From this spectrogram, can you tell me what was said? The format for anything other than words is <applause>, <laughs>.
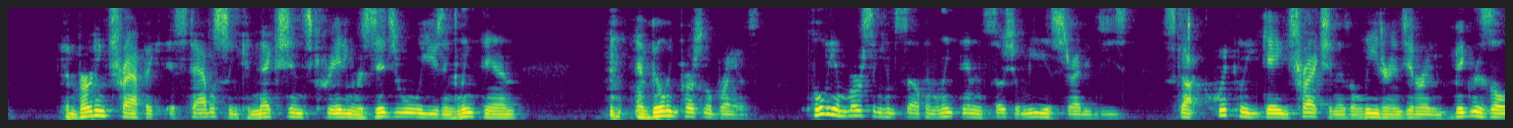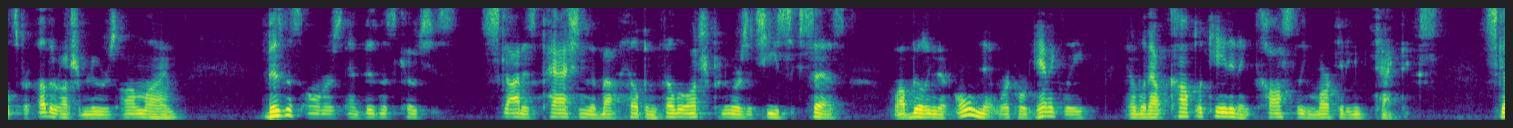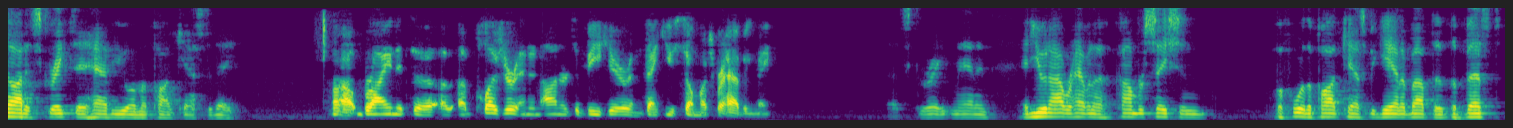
converting traffic, establishing connections, creating residual using LinkedIn, <clears throat> and building personal brands. Fully immersing himself in LinkedIn and social media strategies, Scott quickly gained traction as a leader in generating big results for other entrepreneurs online business owners, and business coaches. Scott is passionate about helping fellow entrepreneurs achieve success while building their own network organically and without complicated and costly marketing tactics. Scott, it's great to have you on the podcast today. Uh, Brian, it's a, a, pleasure and an honor to be here, and thank you so much for having me. That's great, man. And, and you and I were having a conversation before the podcast began about the, the best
